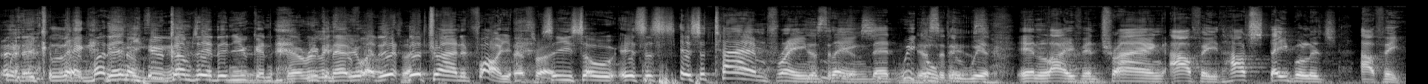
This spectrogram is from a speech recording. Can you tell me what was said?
when they collect, money then comes you in. comes in, then you can you can have your money. They're, funds. they're trying it for you. That's right. See, so it's a it's a time frame Yes, thing that we Yes, go through is. with in life and trying our faith. How stable is our faith?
